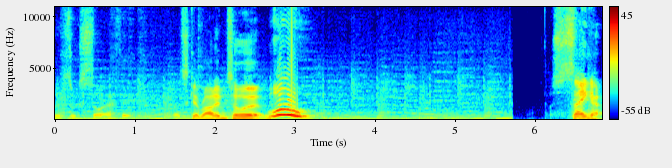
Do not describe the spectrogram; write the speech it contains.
this looks so epic. Let's get right into it. Woo! Sega.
